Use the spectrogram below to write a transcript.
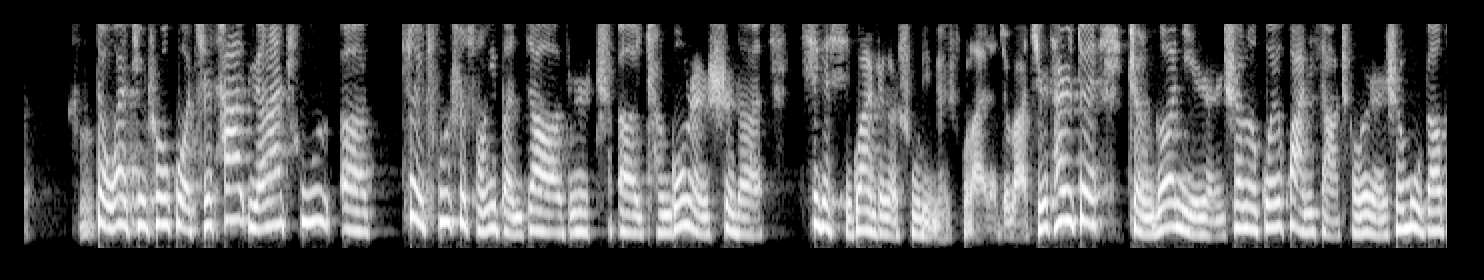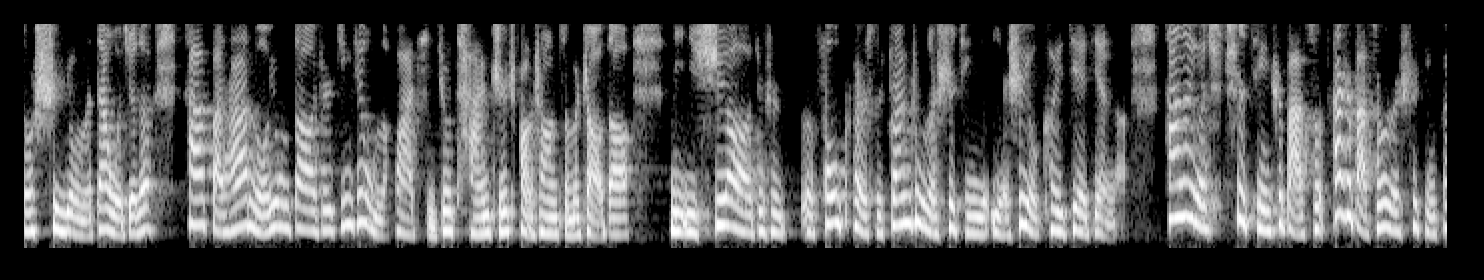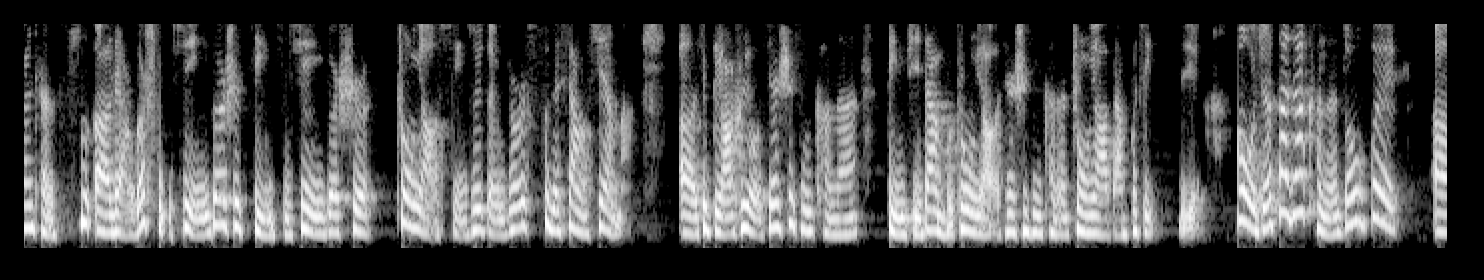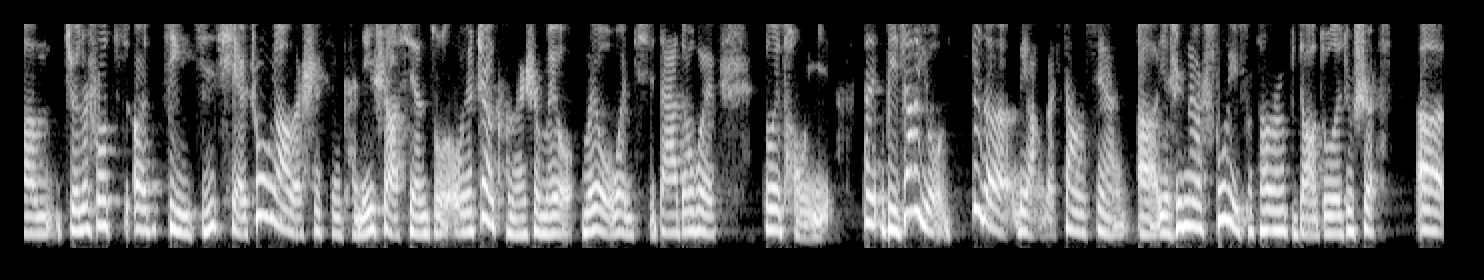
嗯，对我也听说过。其实他原来出呃。最初是从一本叫就是成呃成功人士的七个习惯这个书里面出来的，对吧？其实它是对整个你人生的规划，你想要成为人生目标都适用的。但我觉得他把它挪用到就是今天我们的话题，就谈职场上怎么找到你你需要就是呃 focus 专注的事情，也也是有可以借鉴的。他那个事情是把所他是把所有的事情分成四呃两个属性，一个是紧急性，一个是。重要性，所以等于就是四个象限嘛，呃，就比方说有些事情可能顶级但不重要，有些事情可能重要但不紧急。那我觉得大家可能都会，嗯，觉得说，呃，紧急且重要的事情肯定是要先做的。我觉得这可能是没有没有问题，大家都会都会同意。但比较有趣的两个象限，呃，也是那个书里说他说比较多的，就是呃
